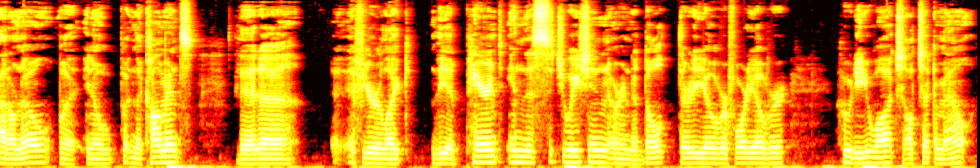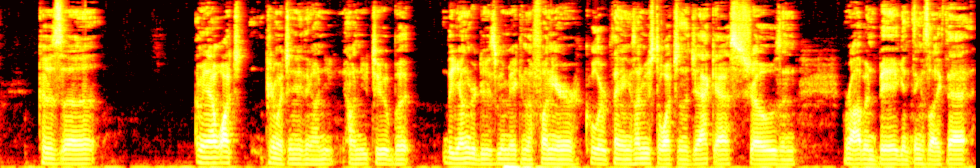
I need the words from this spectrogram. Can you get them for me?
I don't know. But, you know, put in the comments that uh, if you're like the parent in this situation or an adult 30 over, 40 over, who do you watch? I'll check them out. Because, uh, I mean, I watch pretty much anything on on YouTube, but the younger dudes be making the funnier, cooler things. I'm used to watching the Jackass shows and Rob and Big and things like that,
